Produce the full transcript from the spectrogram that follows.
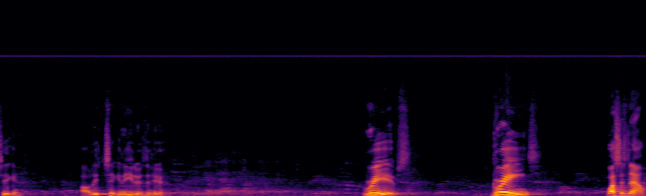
Chicken. All these chicken eaters here. Ribs. Greens. Watch this now.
